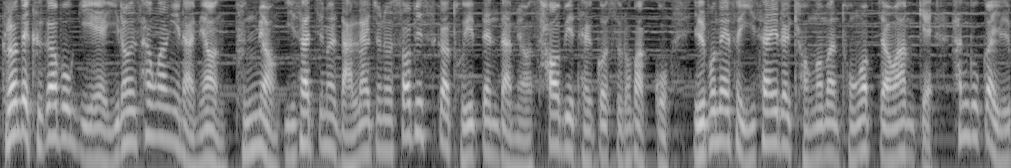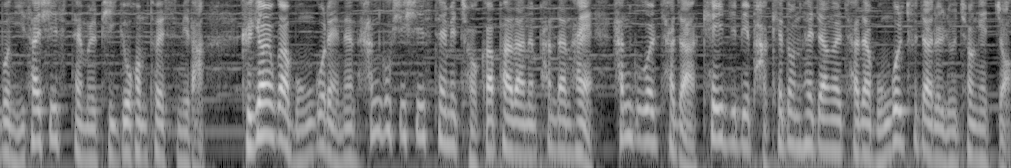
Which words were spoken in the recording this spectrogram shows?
그런데 그 그가 보기에 이런 상황이라면 분명 이삿짐을 날라주는 서비스가 도입된다며 사업이 될 것으로 봤고 일본에서 이사 일을 경험한 동업자와 함께 한국과 일본 이사 시스템을 비교 검토했습니다. 그 결과 몽골에는 한국식 시스템이 적합하다는 판단하에 한국을 찾아 KGB 박해돈 회장을 찾아 몽골 투자를 요청했죠.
